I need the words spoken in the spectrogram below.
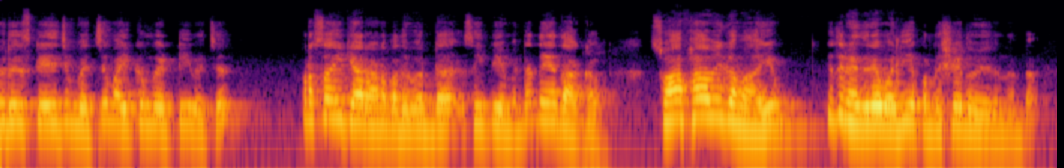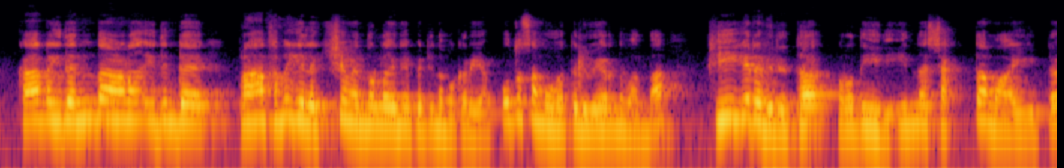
ഒരു സ്റ്റേജും വെച്ച് മൈക്കും വെട്ടി വെച്ച് പ്രസംഗിക്കാറാണ് പതിവരുടെ സി പി എമ്മിന്റെ നേതാക്കൾ. സ്വാഭാവികമായും ഇതിനെതിരെ വലിയ പ്രതിഷേധം ഉയരുന്നുണ്ട്. കാരണം ഇതെന്താണ് ഇതിന്റെ പ്രാഥമിക ലക്ഷ്യം എന്നുള്ളതിനെ പറ്റി നമുക്കറിയാം. പൊതുസമൂഹത്തിൽ ഉയർന്നു വന്ന ഭീകരവിരുദ്ധ പ്രതീതി ഇന്ന് ശക്തമായിട്ട്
